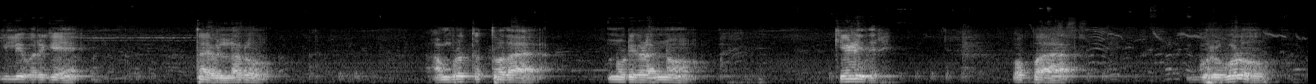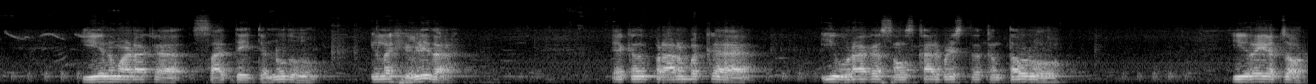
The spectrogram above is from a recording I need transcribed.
ಇಲ್ಲಿವರೆಗೆ ತಾವೆಲ್ಲರೂ ಅಮೃತತ್ವದ ನುಡಿಗಳನ್ನು ಕೇಳಿದಿರಿ. ಒಬ್ಬ ಗುರುಗಳು ಏನು ಮಾಡೋಕೆ ಸಾಧ್ಯ ಐತೆ ಅನ್ನೋದು ಇಲ್ಲ ಹೇಳಿದ್ದಾರೆ ಯಾಕಂದ್ರೆ ಪ್ರಾರಂಭಕ್ಕೆ ಈ ಊರಾಗ ಸಂಸ್ಕಾರ ಬೆಳೆಸ್ತಕ್ಕಂಥವ್ರು ಈರಯ್ಯಜ್ಜವ್ರು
